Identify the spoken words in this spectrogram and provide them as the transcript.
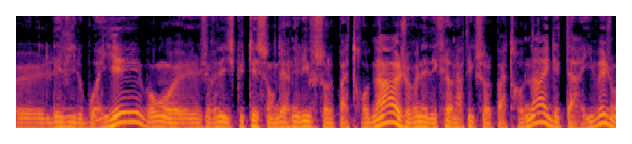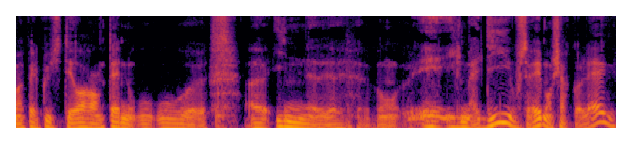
Lévi Le Boyer. Bon, euh, je venais discuter son dernier livre sur le patronat. Je venais d'écrire un article sur le patronat. Il est arrivé, je me rappelle plus si c'était hors antenne ou, euh, euh in. Euh, bon, et il m'a dit, vous savez, mon cher collègue,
